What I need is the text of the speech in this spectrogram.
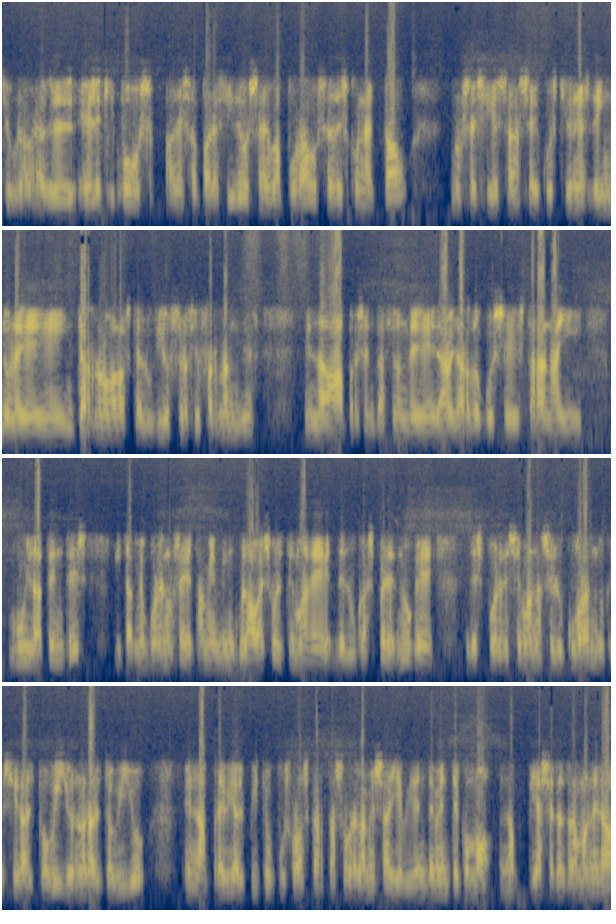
Sí, la verdad que el, equipo ha desaparecido, se ha evaporado, se ha desconectado. No sé si esas eh, cuestiones de índole interno a las que aludió Sergio Fernández en la presentación de, Abelardo pues eh, estarán ahí muy latentes y también pues no sé también vinculado a eso el tema de, Lucas Pérez no que después de semanas elucubrando que si era el tobillo no era el tobillo en la previa el Pitu puso las cartas sobre la mesa y evidentemente como no podía ser de otra manera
